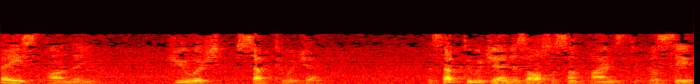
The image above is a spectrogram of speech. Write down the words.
based on the Jewish Septuagint. The Septuagint is also sometimes you'll see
